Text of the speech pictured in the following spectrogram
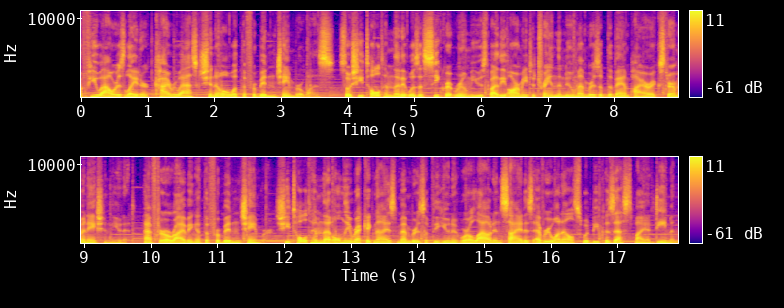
A few hours later, Kairu asked Shinoa what the Forbidden Chamber was, so she told him that it was a secret room used by the army to train the new members of the Vampire Extermination Unit. After arriving at the Forbidden Chamber, she told him that only recognized members of the unit were allowed inside as everyone else would be possessed by a demon.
